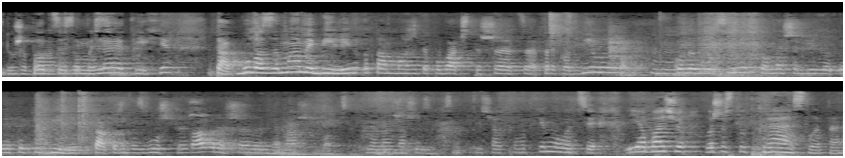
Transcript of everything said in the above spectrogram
Дуже багато. Хлопці замовляють, їх є. Так, була зима, ми білі. Отам можете побачити ще це приклад білої. Коли був сніг, то ми ще білі, е, такі білі. Також без вушки кавери шили для наших хлопців. Для на- наших дівчатка, ви такі молодці. І я бачу, ви щось тут креслите.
